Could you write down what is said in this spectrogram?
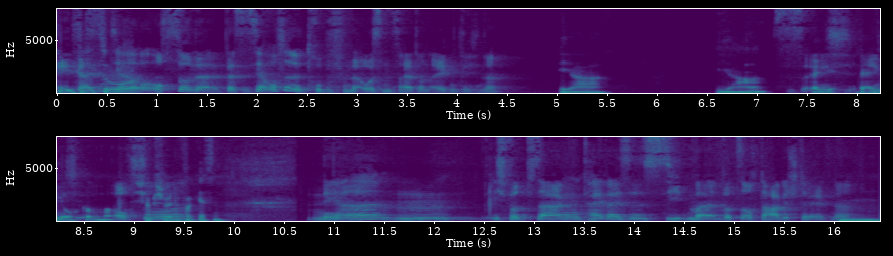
Die Ey, ist das halt so. ja aber auch so eine, das ist ja auch so eine Truppe von Außenseitern eigentlich, ne? ja. Ja. Das ist eigentlich, werden die auch gemobbt? auch ich habe schon wieder so. vergessen. Naja, mh, ich würde sagen, teilweise sieht man, wird es auch dargestellt, ne? Mhm.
